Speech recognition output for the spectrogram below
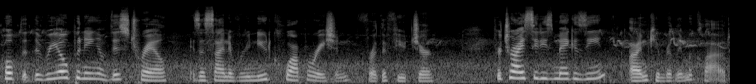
hope that the reopening of this trail is a sign of renewed cooperation for the future. For Tri Cities Magazine, I'm Kimberly McLeod.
